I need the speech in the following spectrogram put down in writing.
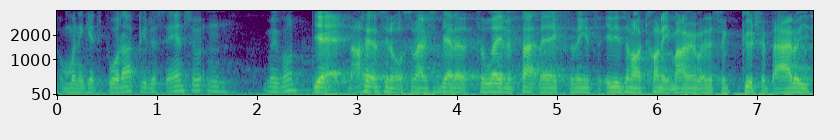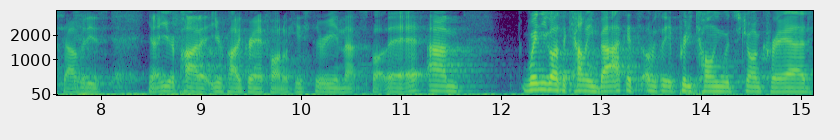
when it gets brought up, you just answer it and move on. Yeah, no, I think that's an awesome attitude to be able to, to leave it back there because I think it's it is an iconic moment, whether for good for bad or yourself. it is, you know, you're a part of you're a part of grand final history in that spot there. Um, when you guys are coming back, it's obviously a pretty Collingwood strong crowd.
